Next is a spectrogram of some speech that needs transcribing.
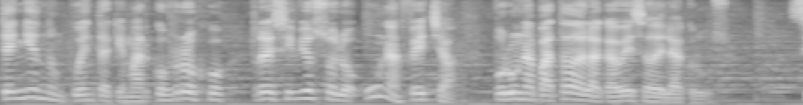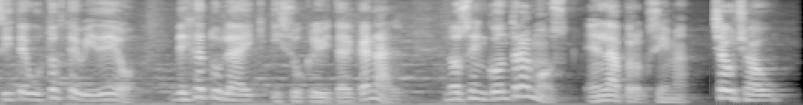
teniendo en cuenta que Marcos Rojo recibió solo una fecha por una patada a la cabeza de la Cruz. Si te gustó este video, deja tu like y suscríbete al canal. Nos encontramos en la próxima. Chau chau.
